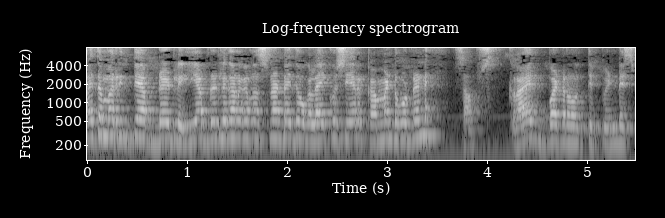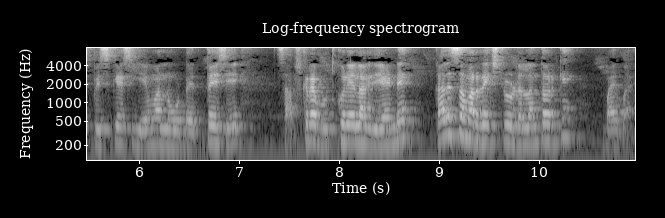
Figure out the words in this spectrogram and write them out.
అయితే మరి ఇంతే అప్డేట్లు ఈ అప్డేట్లు కనుక నచ్చినట్టయితే ఒక లైక్ షేర్ కమెంట్ కొట్టండి. సబ్స్క్రైబ్ బటన్ ఒత్తి పిండేసి పిసికేసి ఏమన్నా ఒకటి ఎత్తేసి సబ్స్క్రైబ్ ఉత్తుకునేలాగా చేయండి. కలుస్తాం మరి నెక్స్ట్ వీడియోలు అంతవరకు. బాయ్ బాయ్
